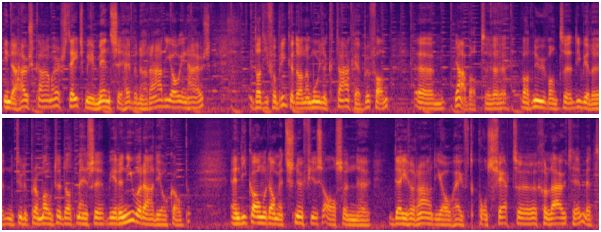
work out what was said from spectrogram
in de huiskamer, steeds meer mensen hebben een radio in huis, dat die fabrieken dan een moeilijke taak hebben van, um, ja, wat, uh, wat nu? Want die willen natuurlijk promoten dat mensen weer een nieuwe radio kopen. En die komen dan met snufjes als een, uh, deze radio heeft concertgeluid. Met,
